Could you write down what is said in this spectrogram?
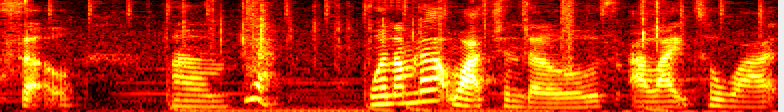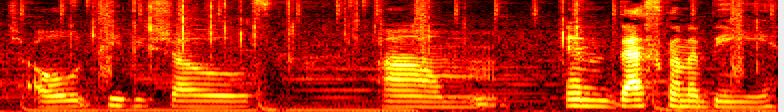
So, um, yeah. When I'm not watching those, I like to watch old TV shows, um, and that's gonna be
